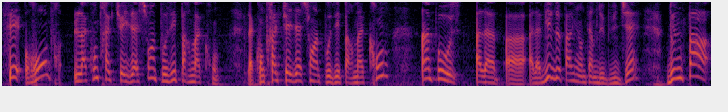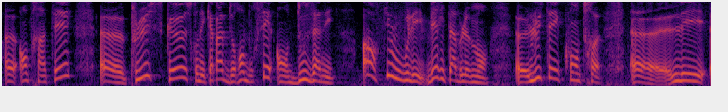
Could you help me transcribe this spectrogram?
c'est rompre la contractualisation imposée par Macron. La contractualisation imposée par Macron, impose à la, ville de Paris en termes de budget de ne pas euh, emprunter euh, plus que ce qu'on est capable de rembourser en 12 années. Or, si vous voulez véritablement euh, lutter contre les,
